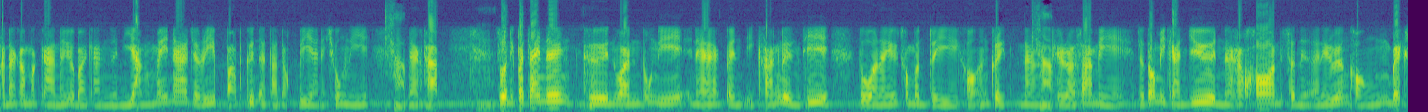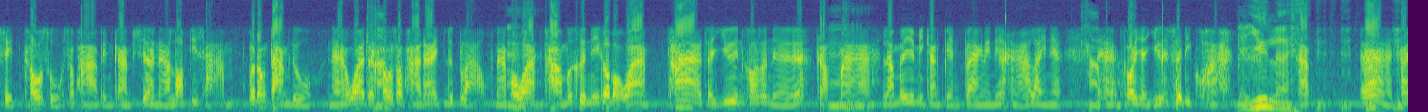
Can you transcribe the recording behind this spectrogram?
คณะกรรมการนโยบายการเงินยังไม่น่าจะรีบปรับขึ้นอัตราดอกเบี้ยในช่วงนี้ครับนะครับอ่า ส่วนอีกปัจจัยหนึ่งคืนวันพรุ่งนี้นะฮะเป็นอีกครั้งหนึ่งที่ตัวนายกรัฐมนตรีของอังกฤษนางครับเทเรซาเมย์จะต้องมีการยื่นนะครับข้อเสนอในเรื่องของ Brexit เข้าสู่สภาเป็นการพิจารณารอบที่ 3 ก็ต้องตามดูนะฮะว่าจะเข้าสภาได้หรือเปล่านะเพราะว่าข่าวเมื่อคืนนี้ก็บอกว่าถ้าจะยื่นข้อเสนอกลับมา แล้วไม่ได้มีการเปลี่ยนแปลงในเนื้อหาอะไรเนี่ยครับนะฮะก็อย่ายื่นซะดีกว่า อย่ายื่นเลยครับอ่าใช่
